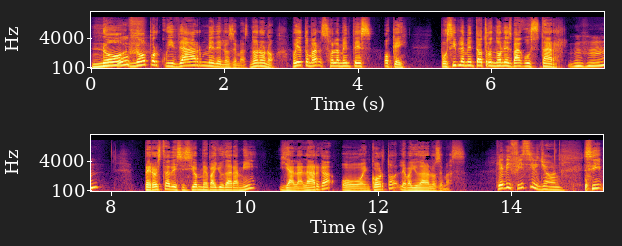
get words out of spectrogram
No, Uf. no por cuidarme de los demás. No, no, no. Voy a tomar solamente es, ok, posiblemente a otros no les va a gustar, pero esta decisión me va a ayudar a mí y a la larga o en corto le va a ayudar a los demás. Qué difícil, John. Sí,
